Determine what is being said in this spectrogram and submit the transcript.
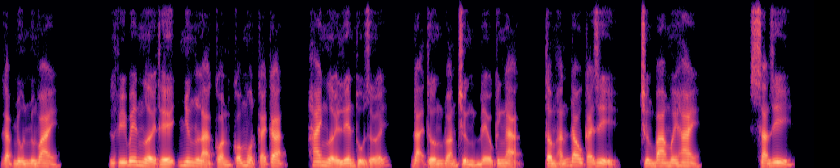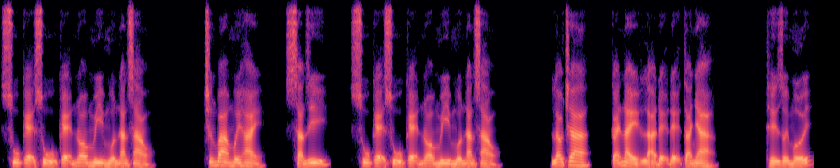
Gặp nhún núi vai. Vì bên người thế nhưng là còn có một cái cạn, hai người liên thủ dưới, đại tướng đoán chừng đều kinh ngạc, tâm hắn đau cái gì? Chương ba mươi hai. Sàn gì su kẹ sủ kẹ no mi muốn ăn sao? Chương ba mươi hai. Sàn gì su kẹ sủ kẹ no mi muốn ăn sao? Lao cha, cái này là đệ đệ ta nha. Thế giới mới,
